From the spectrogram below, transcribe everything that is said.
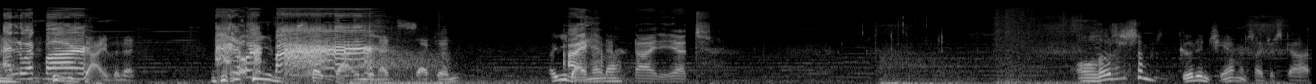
Hello, Akbar! you dive it. Hello, Akbar! you just like die in the next second. Are you dying I right haven't died yet. Oh, those are some good enchantments I just got.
